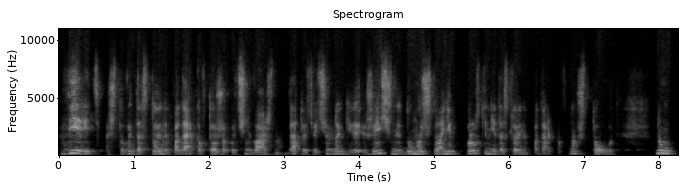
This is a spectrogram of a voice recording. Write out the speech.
верить, что вы достойны подарков, тоже очень важно. Да? То есть очень многие женщины думают, что они просто недостойны подарков. Ну что вот, ну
